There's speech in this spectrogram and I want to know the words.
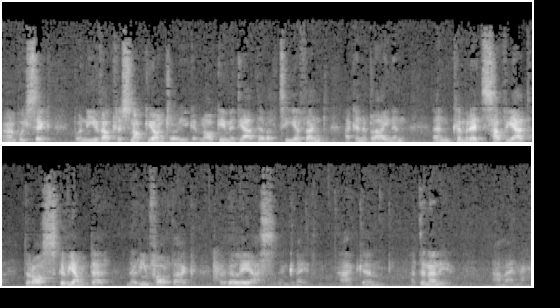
A mae'n bwysig bod ni fel Cresnogion drwy gefnogi mudiadau fel Tia Fund ac yn y blaen yn, yn cymryd safiad dros gyfiawnder yn yr un ffordd ag oedd y yn gwneud. Ac, um, a dyna ni. Amen.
